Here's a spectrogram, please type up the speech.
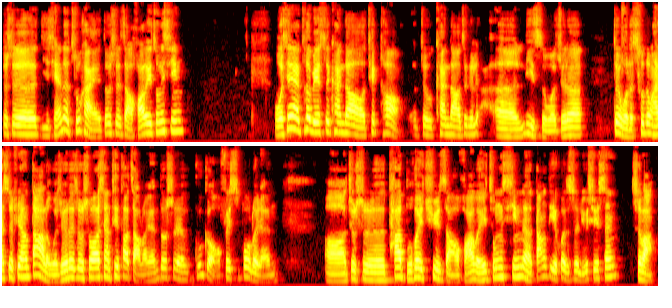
就是以前的出海都是找华为中心。我现在特别是看到 TikTok，就看到这个呃例子，我觉得对我的触动还是非常大的。我觉得就是说，像 TikTok 找的人都是 Google、Facebook 的人，啊，就是他不会去找华为中心的当地或者是留学生，是吧？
